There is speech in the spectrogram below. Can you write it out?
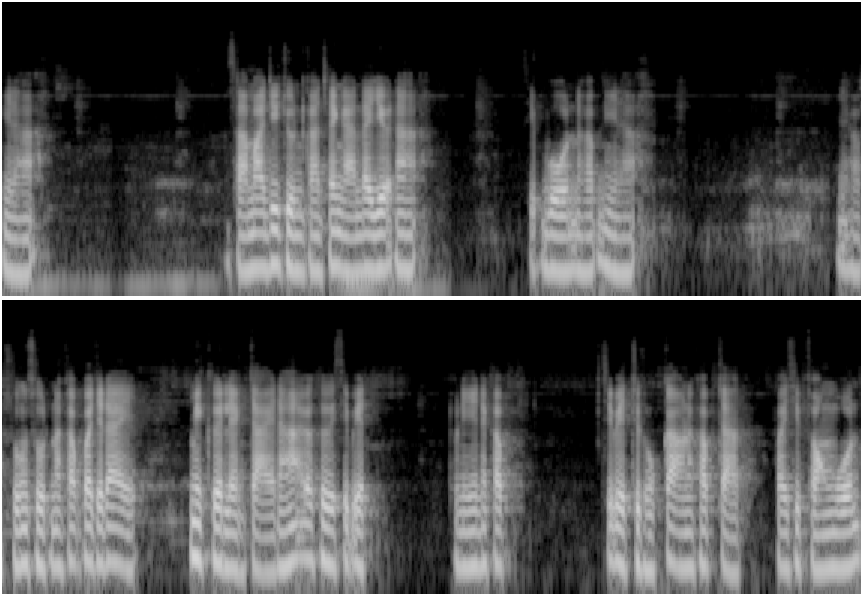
นี่นะฮะสามารถยืดหยุ่นการใช้งานได้เยอะนะฮะ 10 โวลต์นะครับนี่นะฮะนี่ครับสูงสุดนะครับก็จะได้ไม่เกินแหล่งจ่ายนะฮะก็คือ 11 ตัวนี้นะครับ 11.69 นะครับ จากไฟ 12 โวลต์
